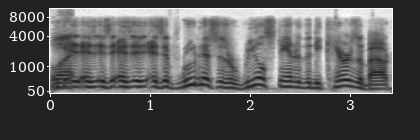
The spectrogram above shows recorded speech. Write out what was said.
well, as, as, as, as, if rudeness is a real standard that he cares about,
